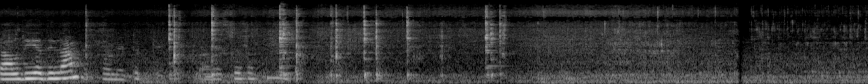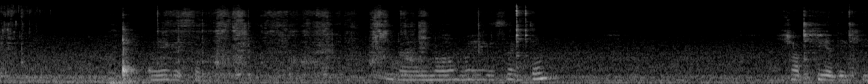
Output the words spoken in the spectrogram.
ডাল দিয়ে দিলাম। এখন হয়ে গেছে। ডাল নরম হয়ে গেছে একদম। সব দিয়ে দেখি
